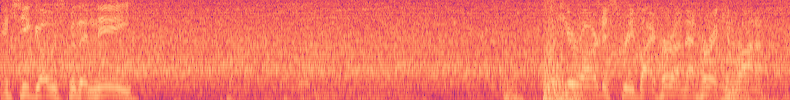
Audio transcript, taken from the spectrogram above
And she goes for the knee. Artistry by her on that hurricanrana.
